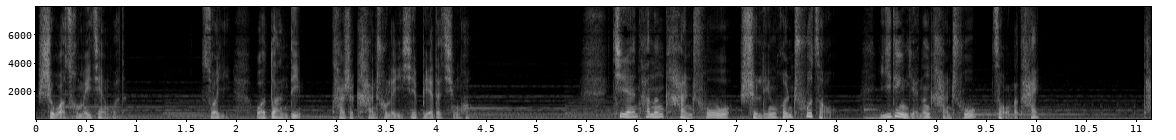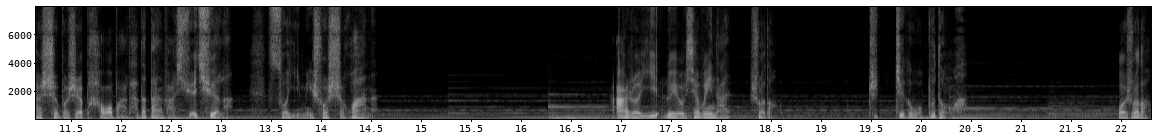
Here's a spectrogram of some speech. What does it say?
是我从没见过的，所以我断定他是看出了一些别的情况。既然他能看出是灵魂出走，一定也能看出走了胎。他是不是怕我把他的办法学去了，所以没说实话呢？阿若伊略有些为难，说道：“这这个我不懂啊。”我说道。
